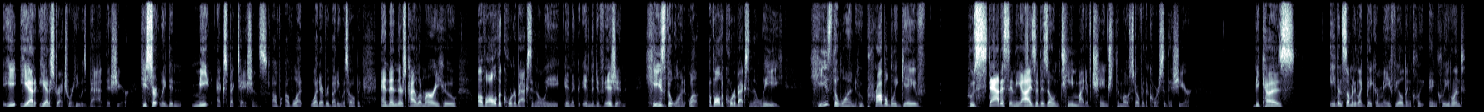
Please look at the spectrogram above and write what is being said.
He he had he had a stretch where he was bad this year. He certainly didn't meet expectations of, of what, what everybody was hoping. And then there's Kyler Murray, who of all the quarterbacks in the league in the in the division, he's the one well, of all the quarterbacks in the league, he's the one who probably gave whose status in the eyes of his own team might have changed the most over the course of this year. Because even somebody like Baker Mayfield in, Cle- in Cleveland,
